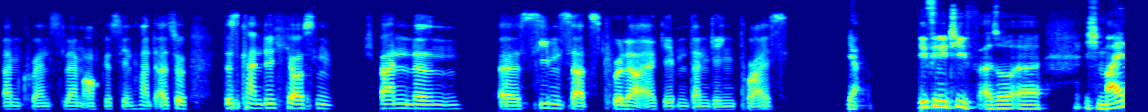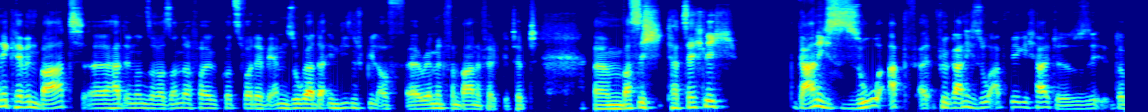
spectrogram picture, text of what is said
beim Grand Slam auch gesehen hat. Also das kann durchaus einen spannenden äh, Siebensatz-Thriller ergeben dann gegen Price. Ja, definitiv. Also äh, ich meine, Kevin Barth äh, hat in unserer Sonderfolge kurz vor der WM sogar in diesem Spiel auf äh, Raymond von Barnefeld getippt, ähm, was ich tatsächlich gar nicht so ab, äh, für gar nicht so abwegig halte. Also, da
